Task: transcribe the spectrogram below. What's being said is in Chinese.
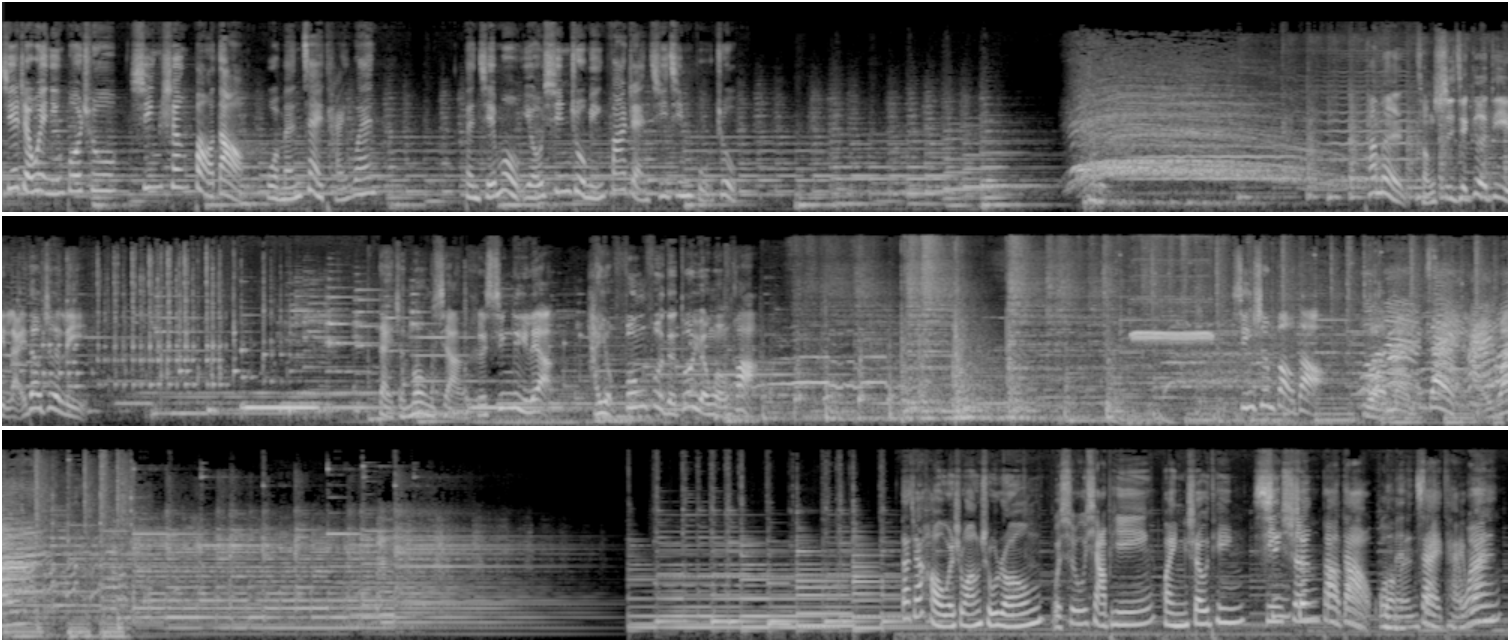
接着为您播出新生报道。我们在台湾。本节目由新住民发展基金补助。他们从世界各地来到这里，带着梦想和新力量，还有丰富的多元文化。新生报道，我们在台湾。大家好，我是王淑荣，我是吴小平，欢迎收听新生报道。我们在台湾。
